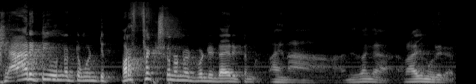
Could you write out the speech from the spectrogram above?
క్లారిటీ ఉన్నటువంటి పర్ఫెక్షన్ ఉన్నటువంటి డైరెక్టర్ ఆయన నిజంగా రాజమౌళి గారు.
